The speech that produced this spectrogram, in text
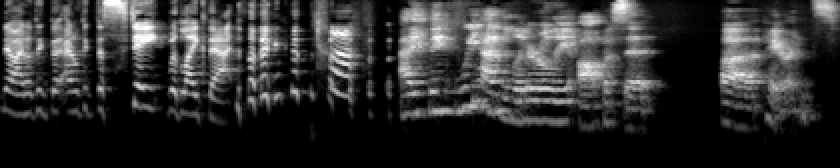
no, I don't think that I don't think the state would like that." I think we had literally opposite uh, parents.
